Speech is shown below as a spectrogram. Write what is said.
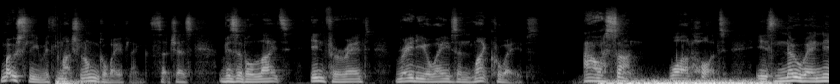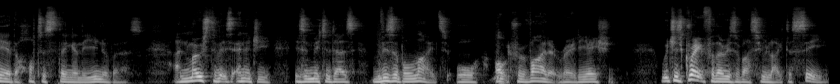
mostly with much longer wavelengths such as visible light, infrared, radio waves and microwaves. Our sun, while hot, is nowhere near the hottest thing in the universe and most of its energy is emitted as visible light or ultraviolet radiation, which is great for those of us who like to see.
